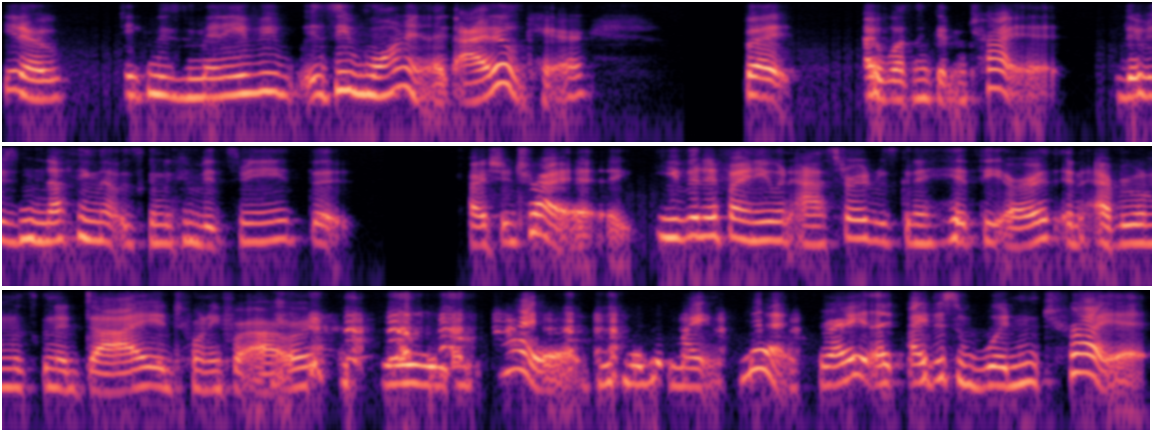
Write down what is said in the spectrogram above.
you know, taken as many of you as he wanted. Like I don't care. But I wasn't going to try it. There was nothing that was going to convince me that I should try it. Like, even if I knew an asteroid was going to hit the Earth and everyone was going to die in 24 hours, I wouldn't try it because it might miss, right? Like I just wouldn't try it.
